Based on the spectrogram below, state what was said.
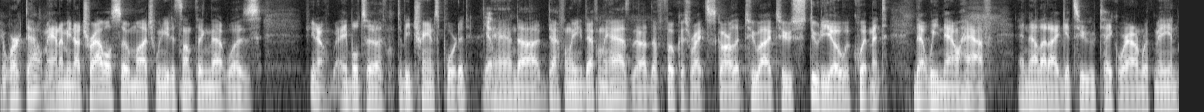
It worked out, man. I mean, I travel so much. We needed something that was, you know, able to to be transported. Yep. And uh, definitely, definitely has the the Focusrite Scarlett Two I Two studio equipment that we now have. And now that I get to take around with me and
